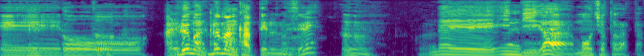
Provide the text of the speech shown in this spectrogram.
えっえーっと、と、あれ、ルマンルマン勝ってるんですよね。うん。で、インディがもうちょっとだったっ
